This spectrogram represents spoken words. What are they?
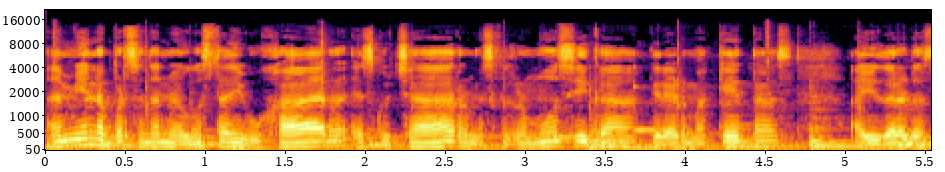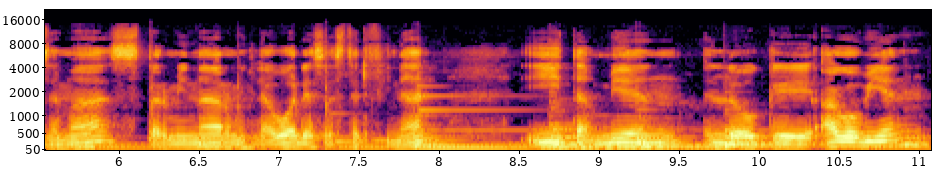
A mí en lo personal me gusta dibujar, escuchar, mezclar música, crear maquetas, ayudar a los demás, terminar mis labores hasta el final y también lo que hago bien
